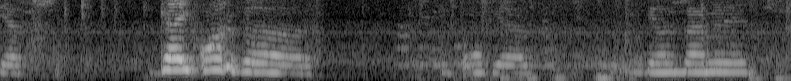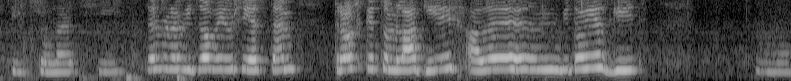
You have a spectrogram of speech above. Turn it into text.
pierwsza. Game over! Widzowie, bierzemy pistoleci. Dobra, widzowie, już jestem. Troszkę są lagi, ale to jest git. No,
